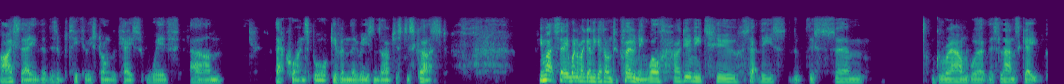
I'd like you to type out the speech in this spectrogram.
I say that there's a particularly stronger case with um, equine sport, given the reasons I've just discussed. You might say, when am I going to get onto cloning? Well, I do need to set these this um, groundwork, this landscape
